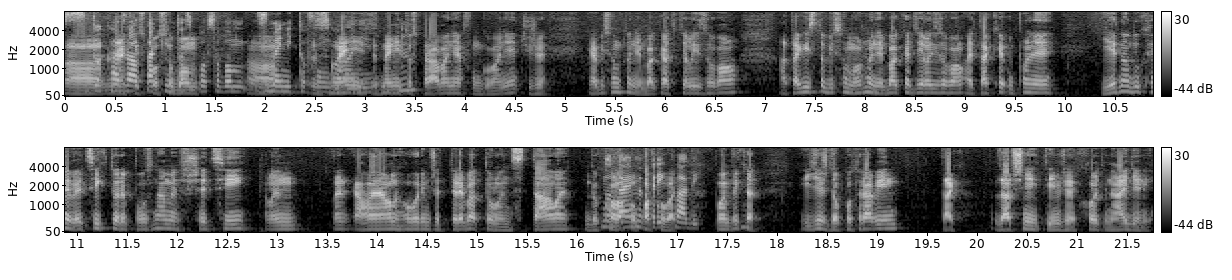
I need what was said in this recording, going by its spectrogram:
uh, dokázal takýmto spôsobom uh, zmeniť to fungovanie. Zmeniť, zmeniť mm-hmm. to mhm. správanie a fungovanie. Čiže ja by som to nebagatelizoval a takisto by som možno nebagatelizoval aj také úplne jednoduché veci, ktoré poznáme všetci, len, len ale ja len hovorím, že treba to len stále dokola no, opakovať. Príklady. Poviem príklad. Hm. Ideš do potravín, tak začni tým, že choď nájdený.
